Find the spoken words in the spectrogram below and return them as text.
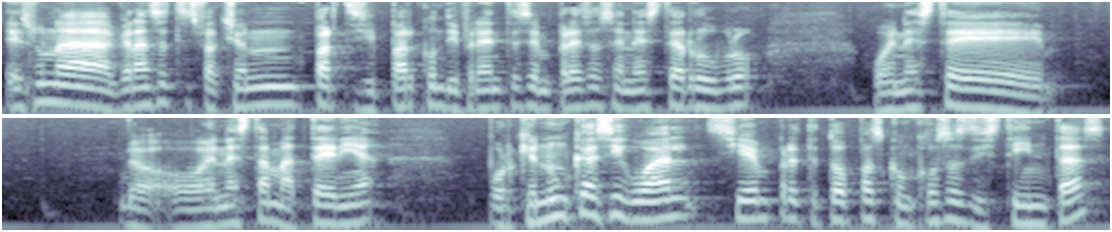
es una gran satisfacción participar con diferentes empresas en este rubro o en este o en esta materia, porque nunca es igual, siempre te topas con cosas distintas,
